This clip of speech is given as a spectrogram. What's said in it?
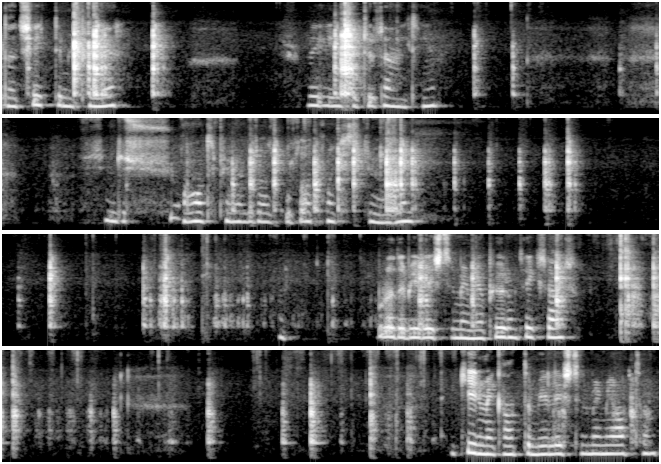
Burada çektim ipimi. Şurayı iyice düzelteyim. Şimdi şu alt ipimi biraz uzatmak istiyorum. Burada birleştirmemi yapıyorum tekrar. İki ilmek attım, birleştirmemi yaptım.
